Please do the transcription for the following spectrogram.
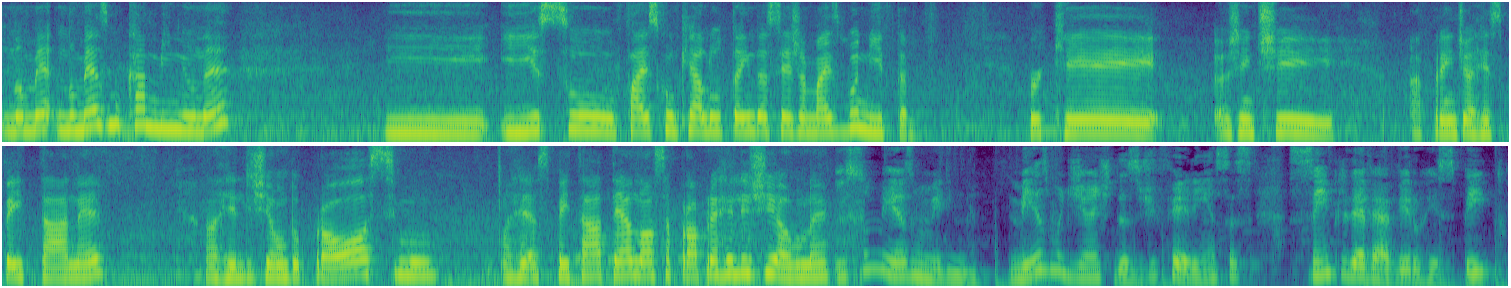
no, me, no mesmo caminho, né? E, e isso faz com que a luta ainda seja mais bonita, porque a gente aprende a respeitar, né? A religião do próximo, a respeitar até a nossa própria religião, né? Isso mesmo, Mirinha. Mesmo diante das diferenças, sempre deve haver o respeito,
